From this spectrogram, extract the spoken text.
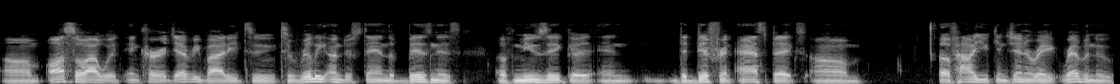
Um, also, I would encourage everybody to to really understand the business of music uh, and the different aspects um, of how you can generate revenue.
